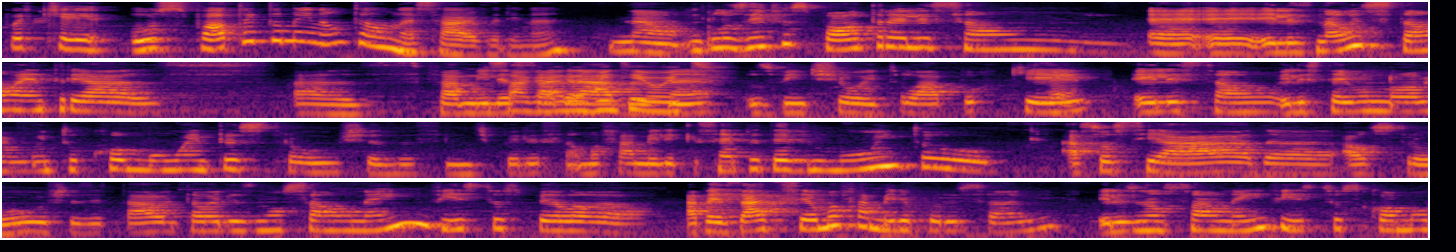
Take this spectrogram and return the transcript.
Porque os Potter também não estão nessa árvore, né? Não, inclusive os Potter, eles são. é, é, eles não estão entre as, as famílias Sagrada sagradas, 28. né? Os 28 lá, porque eles são. Eles têm um nome muito comum entre os trouxas, assim. Tipo, eles são uma família que sempre teve muito associada aos trouxas e tal. Então eles não são nem vistos pela. Apesar de ser uma família por sangue, eles não são nem vistos como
